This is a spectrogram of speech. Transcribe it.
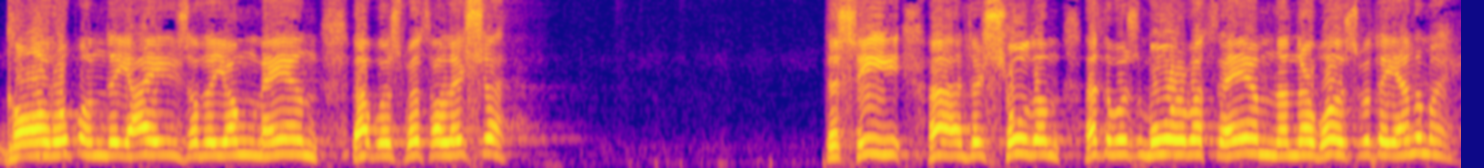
God opened the eyes of the young man that was with Elisha to see and uh, to show them that there was more with them than there was with the enemy.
